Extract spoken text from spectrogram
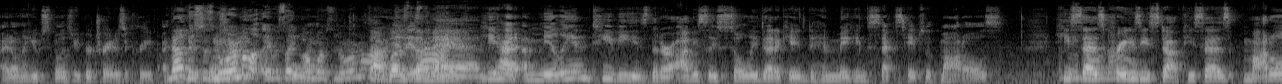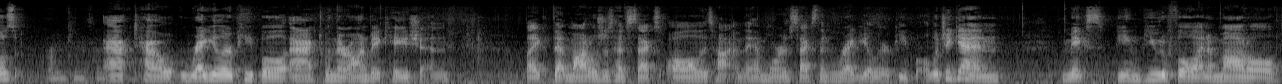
I don't think he was supposed to be portrayed as a creep. I No, think this was supposed to be normal. It was like cool. almost normal. that was the man. He had a million TVs that are obviously solely dedicated to him making sex tapes with models. He We says crazy stuff. He says models act how regular people act when they're on vacation. Like that models just have sex all the time. They have more sex than regular people, which again makes being beautiful and a model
